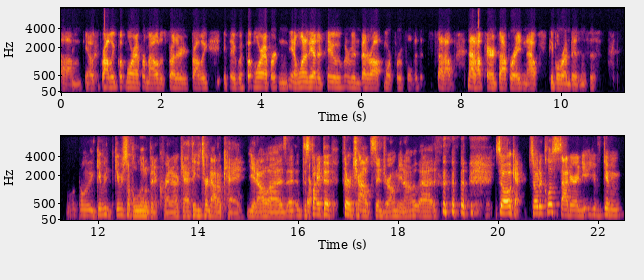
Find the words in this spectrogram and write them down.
Um, you know, probably put more effort. My oldest brother probably, if they would put more effort, and you know, one of the other two would have been better off, more fruitful. But it's not how not how parents operate and how people run businesses give give yourself a little bit of credit. Okay, I think you turned out okay. You know, uh, uh despite yeah. the third child syndrome. You know, uh, so okay. So to close this out here, and you, have given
